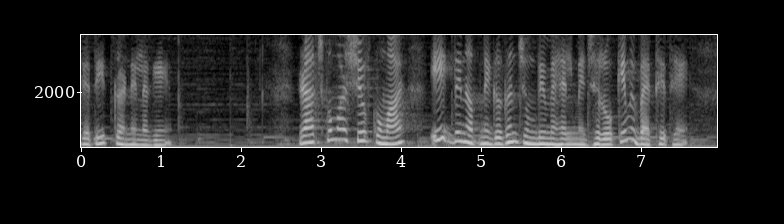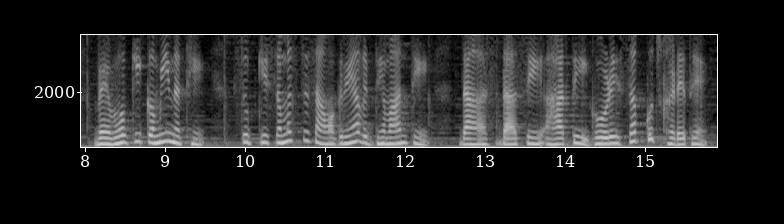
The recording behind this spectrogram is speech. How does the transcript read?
व्यतीत करने लगे। राजकुमार शिव कुमार एक दिन अपने गगनचुंबी महल में झरोके में बैठे थे। वैभव की कमी न थी। सुख की समस्त सामग्रियाँ विद्यमान थी। दास, दासी, हाथी, घोड़े सब कुछ खड़े थे।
